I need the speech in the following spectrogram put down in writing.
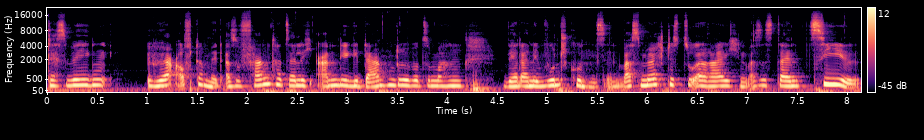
deswegen hör auf damit. Also fang tatsächlich an, dir Gedanken darüber zu machen, wer deine Wunschkunden sind. Was möchtest du erreichen? Was ist dein Ziel?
